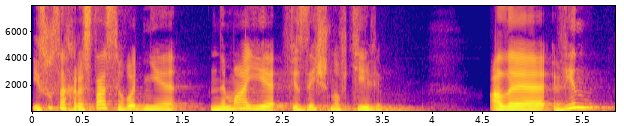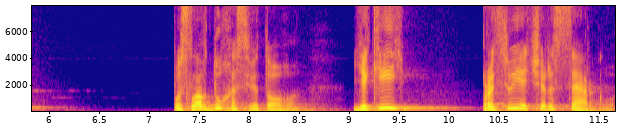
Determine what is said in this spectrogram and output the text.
Ісуса Христа сьогодні немає фізично в тілі, але Він послав Духа Святого, який працює через церкву.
